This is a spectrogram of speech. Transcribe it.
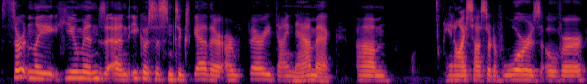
certainly humans and ecosystems together are very dynamic. Um, you know, I saw sort of wars over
